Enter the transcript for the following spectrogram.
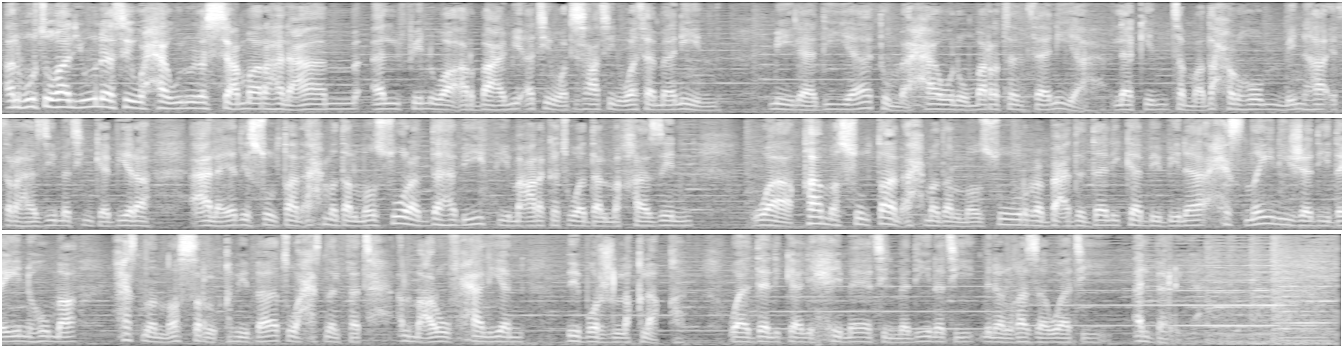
البرتغاليون سيحاولون استعمارها العام 1489 ميلادية ثم حاولوا مرة ثانية لكن تم دحرهم منها إثر هزيمة كبيرة على يد السلطان أحمد المنصور الذهبي في معركة واد المخازن. وقام السلطان أحمد المنصور بعد ذلك ببناء حصنين جديدين هما حصن النصر القبيبات وحصن الفتح المعروف حاليا ببرج اللقلق وذلك لحماية المدينة من الغزوات البرية.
